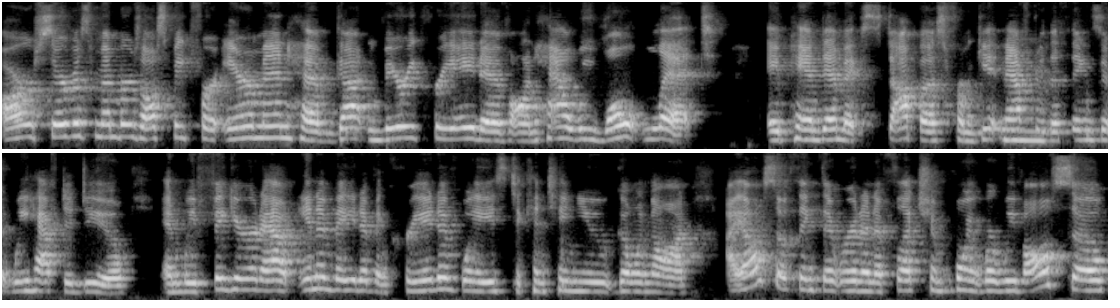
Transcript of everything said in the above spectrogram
our service members, I'll speak for airmen, have gotten very creative on how we won't let a pandemic stop us from getting mm after the things that we have to do. And we figured out innovative and creative ways to continue going on. I also think that we're at an inflection point where we've also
